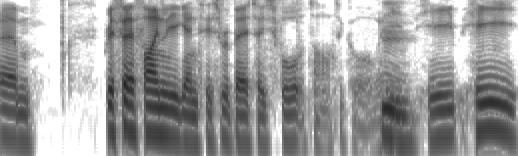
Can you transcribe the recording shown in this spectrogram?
um, refer finally again to this Roberto Schwarz article. Mm. He, he he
